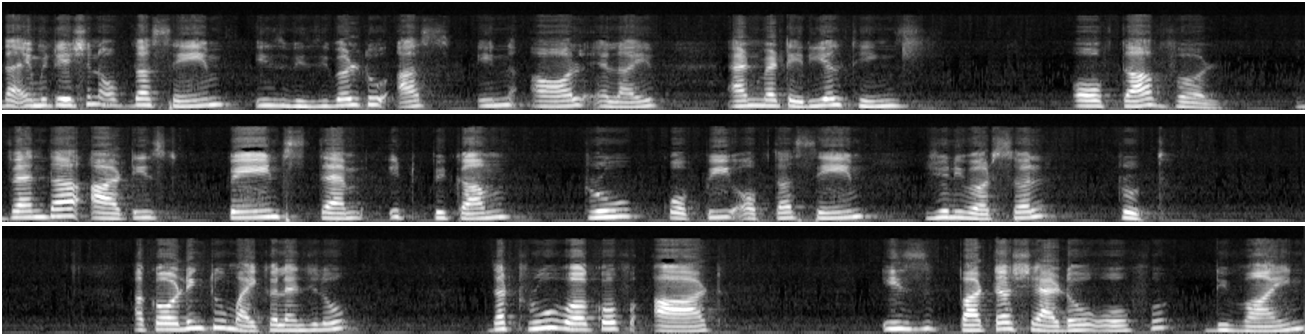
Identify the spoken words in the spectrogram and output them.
The imitation of the same is visible to us in all alive and material things of the world. When the artist paints them, it becomes true copy of the same universal truth. According to Michelangelo, the true work of art is but a shadow of divine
